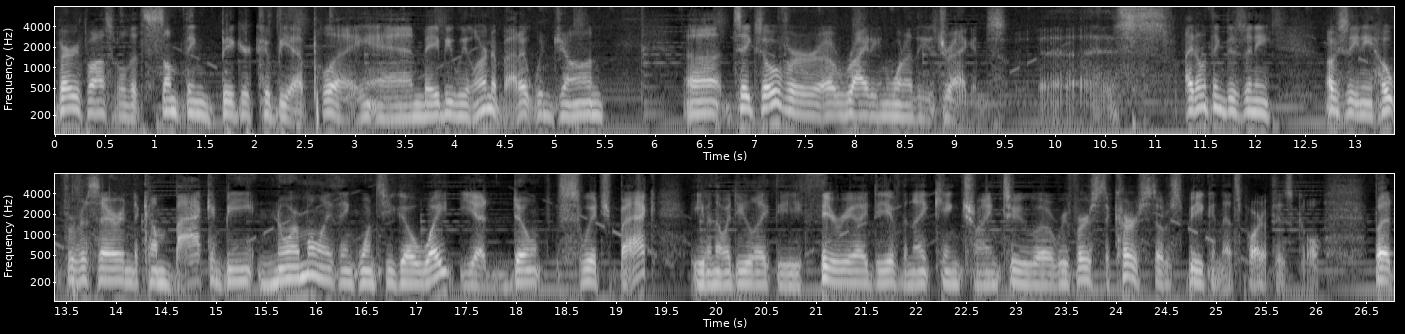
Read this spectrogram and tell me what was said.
very possible that something bigger could be at play, and maybe we learn about it when Jon uh, takes over uh, riding one of these dragons. Uh, I don't think there's any obviously any hope for Viserion to come back and be normal. I think once you go white, you don't switch back. Even though I do like the theory idea of the Night King trying to uh, reverse the curse, so to speak, and that's part of his goal. But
